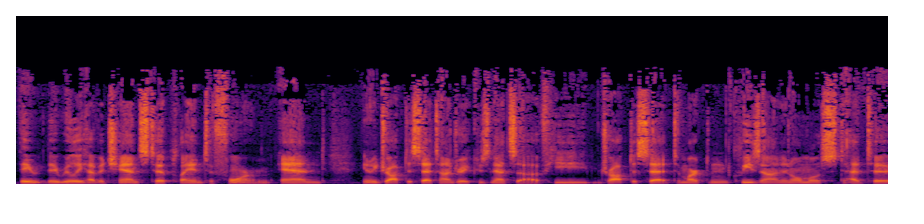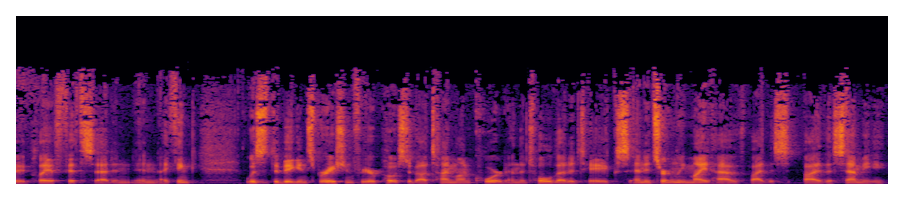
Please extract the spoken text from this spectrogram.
they they really have a chance to play into form. And you know, he dropped a set to Andrei Kuznetsov. He dropped a set to Martin Klizan and almost had to play a fifth set. And, and I think was the big inspiration for your post about time on court and the toll that it takes, and it certainly might have by this by the semi,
